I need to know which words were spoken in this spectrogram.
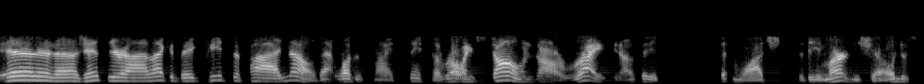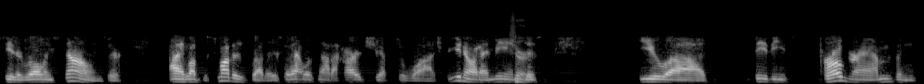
Yeah, it's your eye like a big pizza pie. No, that wasn't my thing. The Rolling Stones, all right. You know, so you sit and watch the Dean Martin show to see the Rolling Stones, or I love the Smothers Brothers, so that was not a hardship to watch. But you know what I mean? Sure. Just you uh, see these programs and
